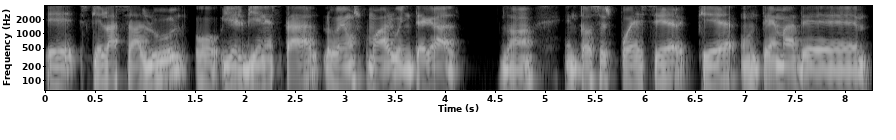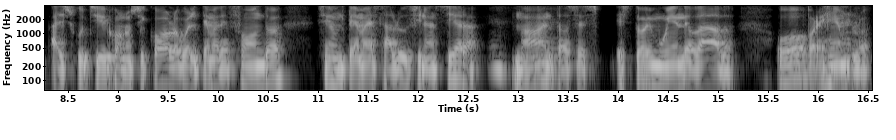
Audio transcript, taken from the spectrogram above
eh, es que la salud o, y el bienestar lo vemos como algo integral. ¿no? Entonces puede ser que un tema de, a discutir con un psicólogo, el tema de fondo, sea un tema de salud financiera, ¿no? Entonces estoy muy endeudado. O, por ejemplo,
